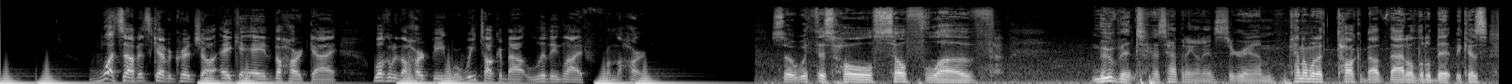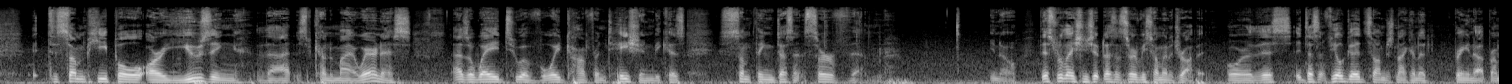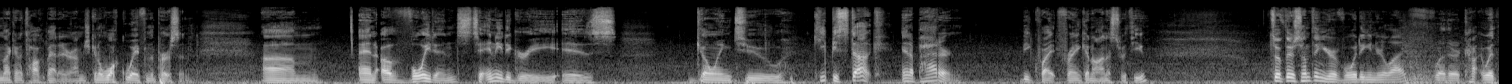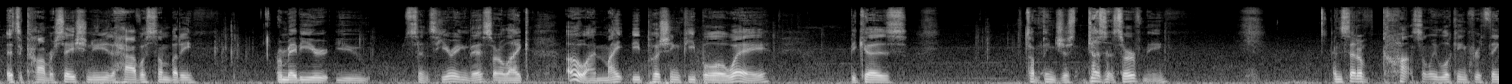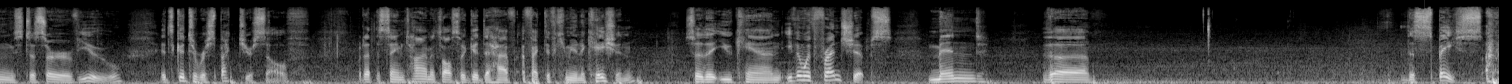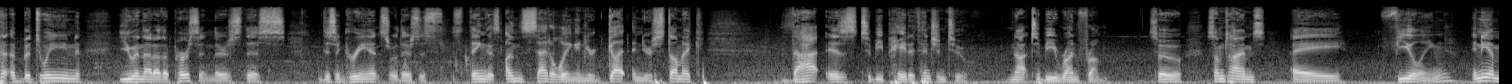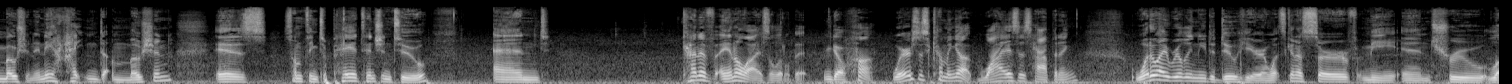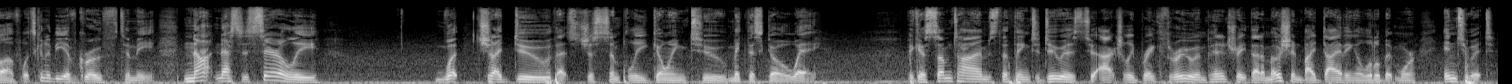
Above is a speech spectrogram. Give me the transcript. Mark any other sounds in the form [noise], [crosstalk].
What's up? It's Kevin Crenshaw, aka The Heart Guy. Welcome to The Heartbeat, where we talk about living life from the heart. So, with this whole self love movement that's happening on Instagram, kind of want to talk about that a little bit because to some people are using that, it's come to my awareness, as a way to avoid confrontation because something doesn't serve them you know, this relationship doesn't serve me, so I'm going to drop it. Or this, it doesn't feel good, so I'm just not going to bring it up, or I'm not going to talk about it, or I'm just going to walk away from the person. Um, and avoidance to any degree is going to keep you stuck in a pattern, be quite frank and honest with you. So if there's something you're avoiding in your life, whether it's a conversation you need to have with somebody, or maybe you you since hearing this are like, oh, I might be pushing people away because something just doesn't serve me, instead of constantly looking for things to serve you, it's good to respect yourself. But at the same time, it's also good to have effective communication so that you can, even with friendships, mend the the space [laughs] between you and that other person. There's this disagreement or there's this thing that's unsettling in your gut and your stomach. That is to be paid attention to not to be run from. So sometimes a feeling, any emotion, any heightened emotion is something to pay attention to and kind of analyze a little bit and go, huh, where is this coming up? Why is this happening? What do I really need to do here? And what's going to serve me in true love? What's going to be of growth to me? Not necessarily what should I do that's just simply going to make this go away. Because sometimes the thing to do is to actually break through and penetrate that emotion by diving a little bit more into it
